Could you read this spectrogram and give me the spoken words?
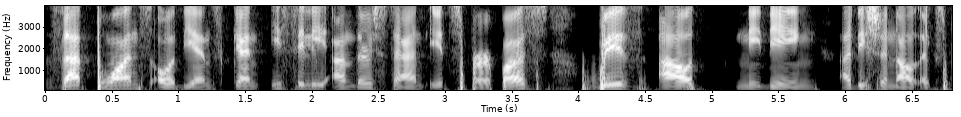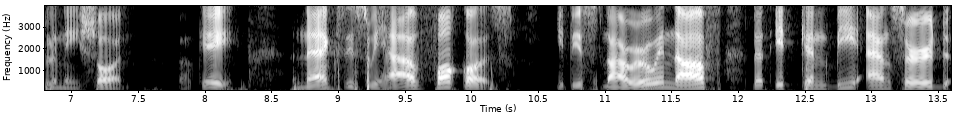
that one's audience can easily understand its purpose without needing additional explanation. Okay, next is we have focus. It is narrow enough that it can be answered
